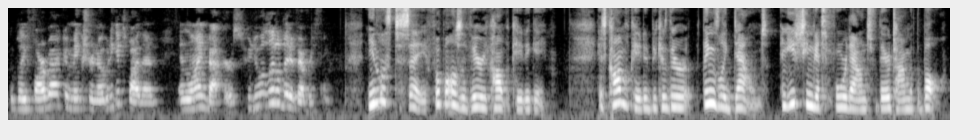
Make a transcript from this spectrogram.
who play far back and make sure nobody gets by them, and linebackers who do a little bit of everything. Needless to say, football is a very complicated game. It's complicated because there are things like downs, and each team gets four downs for their time with the ball.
